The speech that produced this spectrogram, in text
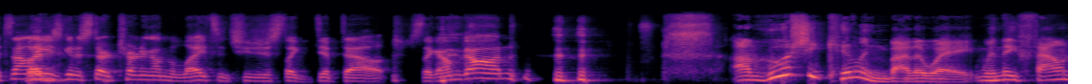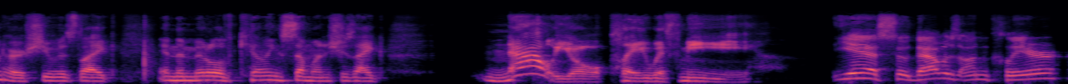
It's not But- like he's gonna start turning on the lights and she just like dipped out. She's like, I'm gone. um, who is she killing, by the way? When they found her, she was like in the middle of killing someone. She's like, "Now you'll play with me." yeah, so that was unclear.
